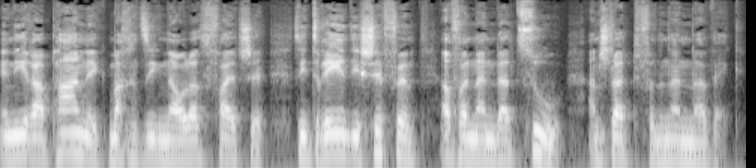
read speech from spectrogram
In ihrer Panik machen sie genau das Falsche. Sie drehen die Schiffe aufeinander zu, anstatt voneinander weg.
